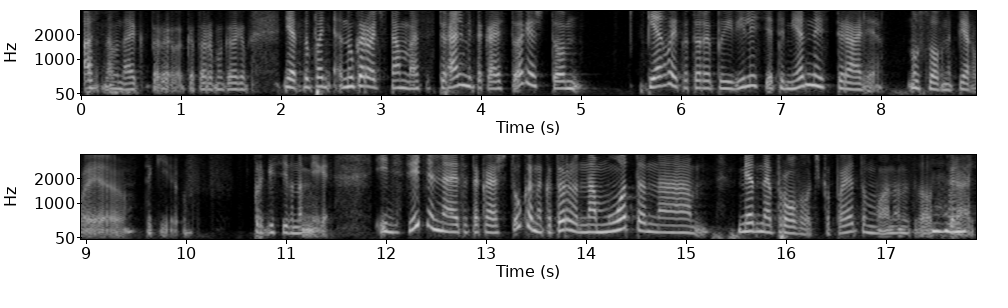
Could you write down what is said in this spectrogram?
основная, которая, о которой мы говорим. Нет, ну, пон- ну, короче, там э, со спиралями такая история, что первые, которые появились, это медные спирали. Ну, условно, первые э, такие прогрессивном мире. И действительно, это такая штука, на которую намотана медная проволочка, поэтому она называлась Мгм. спираль.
